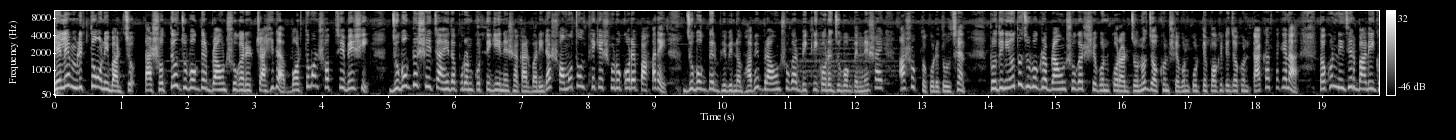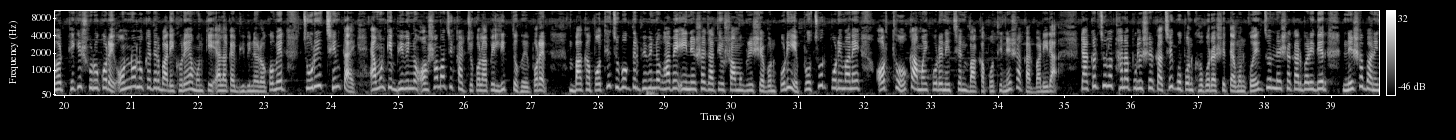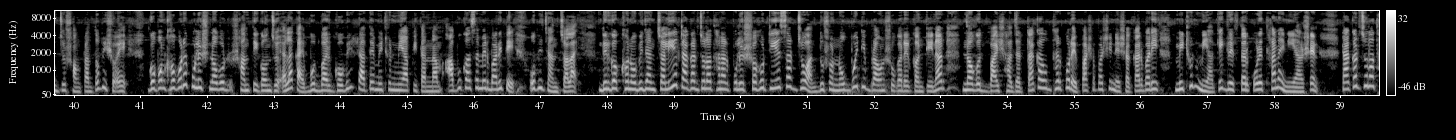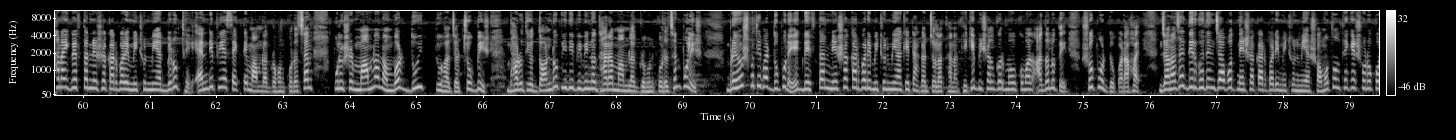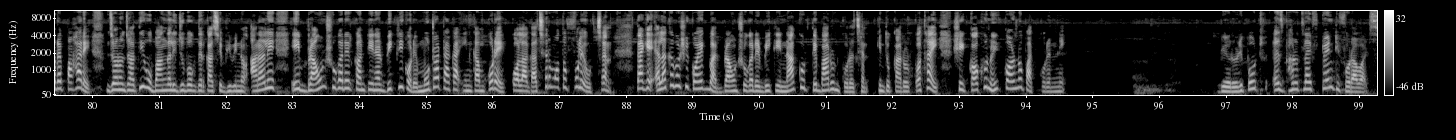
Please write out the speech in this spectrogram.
খেলে মৃত্যু অনিবার্য। তা সত্ত্বেও যুবকদের ব্রাউন সুগারের চাহিদা বর্তমান সবচেয়ে বেশি। যুবকদের সেই চাহিদা পূরণ করতে গিয়ে নেশা কারবারিরা সমতল থেকে শুরু করে পাহাড়ে যুবকদের বিভিন্নভাবে ব্রাউন সুগার বিক্রি করে যুবকদের নেশায় আসক্ত করে তুলছেন। প্রতিনিয়ত যুবকরা ব্রাউন সুগার সেবন করার জন্য যখন সেবন করতে পকেটে যখন টাকা থাকে না, তখন নিজের বাড়ি ঘর থেকে শুরু করে অন্য লোকেদের বাড়ি ঘরে এমনকি এলাকায় বিভিন্ন রকমের চুরি ছিনতাই, এমনকি বিভিন্ন অসামাজিক কার্যকলাপে লিপ্ত হয়ে পড়েন। বাঁকা পথে যুবকদের বিভিন্নভাবে এই নেশা জাতীয় সামগ্রী সেবন করিয়ে প্রচুর পরিমাণে অর্থ কামাই করে নিচ্ছেন বাঁকা পথে নেশা কারবারিরা টাকারচুলা থানা পুলিশের কাছে গোপন খবর আসে তেমন কয়েকজন নেশা কারবারিদের নেশা বাণিজ্য সংক্রান্ত বিষয়ে। গোপন খবরে পুলিশ নগর শান্তিগঞ্জ এলাকায় বুধবার গভীর রাতে মিঠুন মিয়া পিতার নাম আবু কাসেমের বাড়িতে অভিযান চালায়। দীর্ঘক্ষণ অভিযান চালিয়ে টাকারজোলা থানার পুলিশ সহ টিএসআর জওয়ান দুশো নব্বইটি ব্রাউন সুগারের কন্টেনার নগদ বাইশ হাজার টাকা উদ্ধার করে পাশাপাশি নেশা কারবারি মিঠুন মিয়াকে গ্রেফতার করে থানায় নিয়ে আসেন। টাকারজোলা থানায় গ্রেফতার নেশা কারবারি মিঠুন মিয়ার বিরুদ্ধে এনডিপিএস একটি মামলা গ্রহণ করেছেন। পুলিশের মামলা নম্বর দুই দু ভারতীয় দণ্ডবিধি বিভিন্ন ধারা মামলা গ্রহণ করেছেন পুলিশ। বৃহস্পতিবার দুপুরে গ্রেফতার নেশা কারবারি মিঠুন মিয়াকে টাকারজোলা থানা থেকে বিশালগড় মহকুমার আদালতে সোপর্দ করা হয়। জানা যায়, দীর্ঘদিন যাবৎ নেশা কারবারি মিঠুন মিয়া সমতল থেকে শুরু করে পাহাড়ে জনজাতি ও বাঙালি যুবকদের কাছে বিভিন্ন আড়ালে এই ব্রাউন সুগারের কন্টেনার বিক্রি করে মোটা টাকা ইনকাম করে কলা গাছের মতো ফুলে উঠছেন। তাকে এলাকাবাসী কয়েকবার ব্রাউন সুগারের বিক্রি না করতে বারণ করেছেন, কিন্তু কারোর কথাই সে কখনোই কর্ণপাত করেননি। Bureau report, S Bharat life twenty four hours.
